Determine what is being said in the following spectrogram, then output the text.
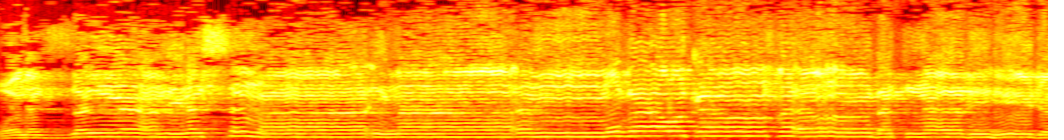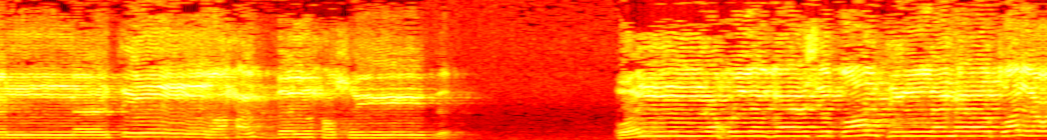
ونزلنا من السماء ماء مباركا فأنبتنا به جنات وحب الحصيد. والنخل باسقات لها طلع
